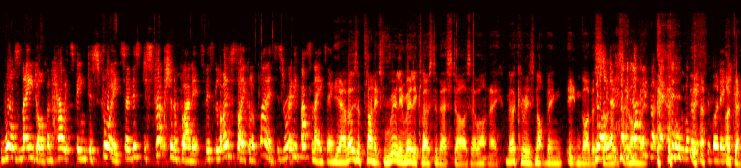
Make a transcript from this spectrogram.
was made of and how it's being destroyed. So this destruction of planets, this life cycle of planets, is really fascinating. Yeah, those are planets really, really close to their stars, though, aren't they? Mercury's not being eaten by the no, sun. No, it's way. Not yet worrying everybody. okay,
